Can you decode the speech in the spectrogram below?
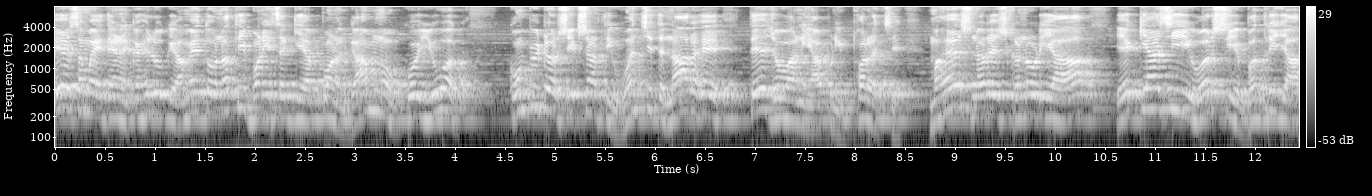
એ સમયે તેણે કહેલું કે અમે તો નથી ભણી શક્યા, પણ ગામનો કોઈ યુવક કોમ્પ્યુટર શિક્ષણથી વંચિત ના રહે તે જોવાની આપણી ફરજ છે. મહેશ નરેશ કનોડિયા એક્યાસી વર્ષીય ભત્રીજા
